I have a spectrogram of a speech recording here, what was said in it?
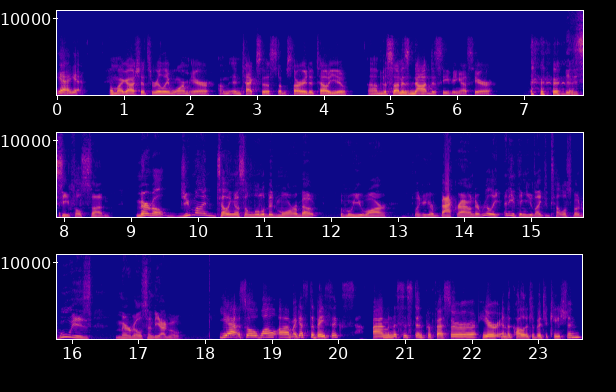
Yeah, yeah. Oh my gosh, it's really warm here. I'm in Texas. I'm sorry to tell you. Um, the sun is not deceiving us here. The deceitful sun. Maribel, do you mind telling us a little bit more about who you are, like your background, or really anything you'd like to tell us about who is Maribel Santiago? Yeah, so, well, um, I guess the basics. I'm an assistant professor here in the College of Education.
